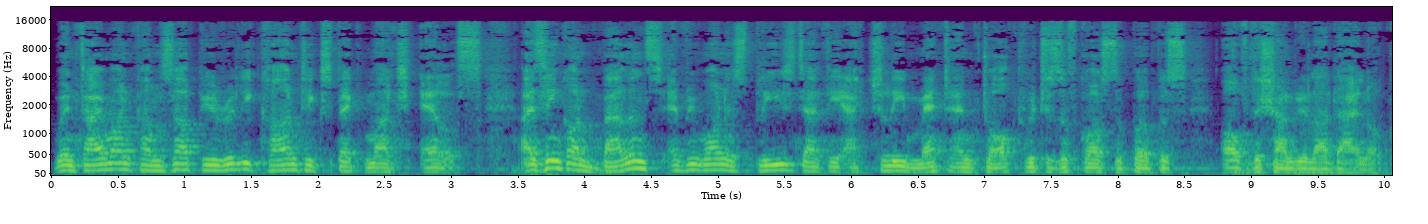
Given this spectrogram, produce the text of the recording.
When Taiwan comes up, you really can't expect much else. I think on balance, everyone is pleased that they actually met and talked, which is of course the purpose of the Shangri-La dialogue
